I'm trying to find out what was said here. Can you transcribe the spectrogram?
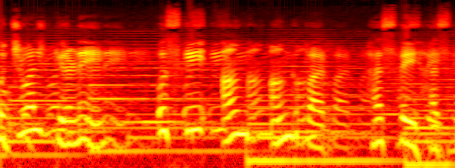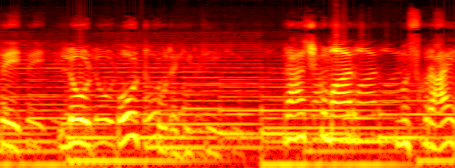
उज्जवल किरणें उसके अंग अंग पर हँसते हँसते लोट पोट हो रही थी। राजकुमार मुस्कुराए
